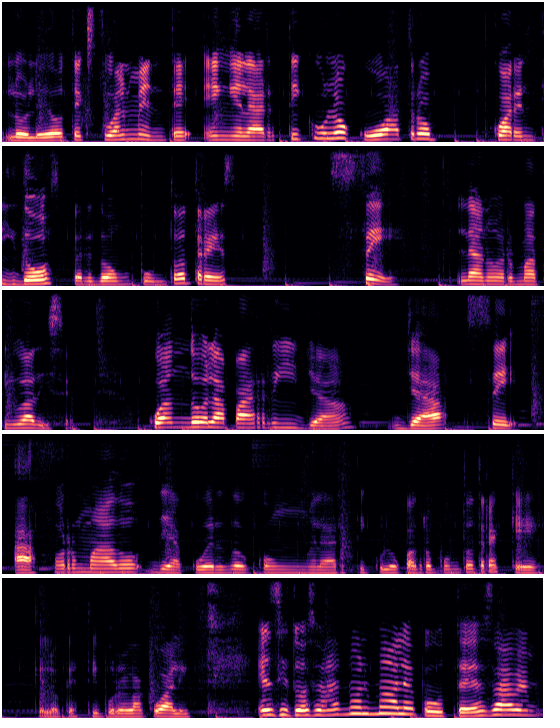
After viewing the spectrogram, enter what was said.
lo leo textualmente en el artículo 442, perdón, punto 3, C. La normativa dice, cuando la parrilla ya se ha formado de acuerdo con el artículo 4.3 que, que es lo que estipula la quali. En situaciones normales, pues ustedes saben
